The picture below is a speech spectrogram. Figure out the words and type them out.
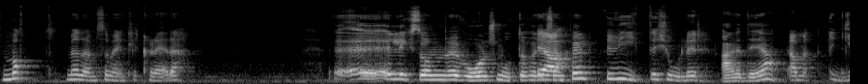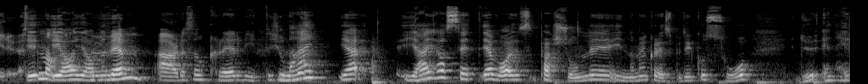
smått med dem som egentlig kler det. Eh, Liksom vårens mote, for eksempel. Hvite kjoler. Er det det, ja? Ja, men grøten, da. Ja, ja, men- Hvem er det som kler hvite kjoler? Nei, jeg, jeg har sett Jeg var personlig innom en klesbutikk og så du, en hel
